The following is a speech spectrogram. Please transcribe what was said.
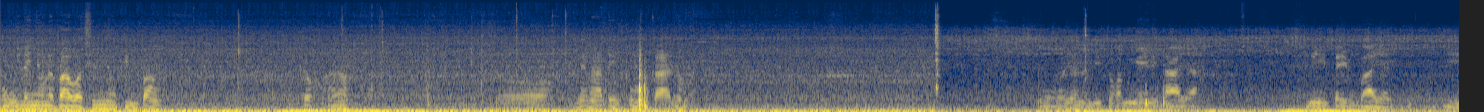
Kung ilan yung nabawas, yun yung timbang. Ito, ano? So, tingnan natin kung magkano. So, ayan, nandito kami ngayon ni Taya. Hinihintay yung bayad ni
